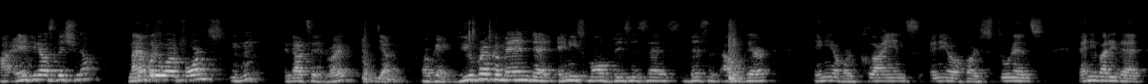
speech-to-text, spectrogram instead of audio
Uh, anything else that you know? 941 forms, Mhm. and that's it, right? Yeah. Okay. Do you recommend that any small businesses, business out there, any of our clients, any of our students, anybody that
